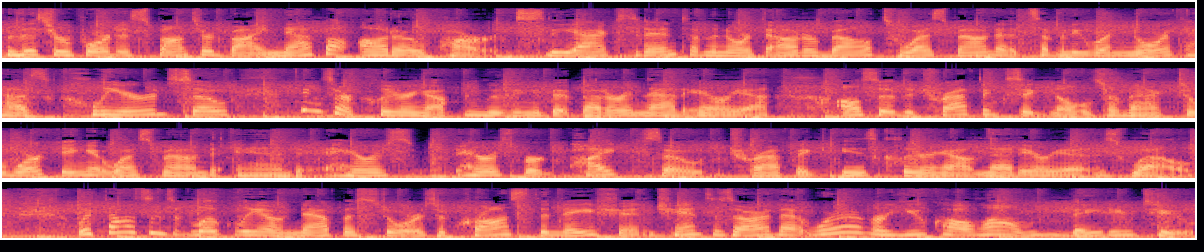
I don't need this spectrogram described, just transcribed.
This report is sponsored by Napa Auto Parts. The accident on the North Outer Belt westbound at 71 North has cleared, so things are clearing up and moving a bit better in that area. Also, the traffic signals are back to working at westbound and Harris, Harrisburg Pike, so traffic is clearing out in that area as well. With thousands of locally owned Napa stores across the nation, chances are that wherever you call home, they do too.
